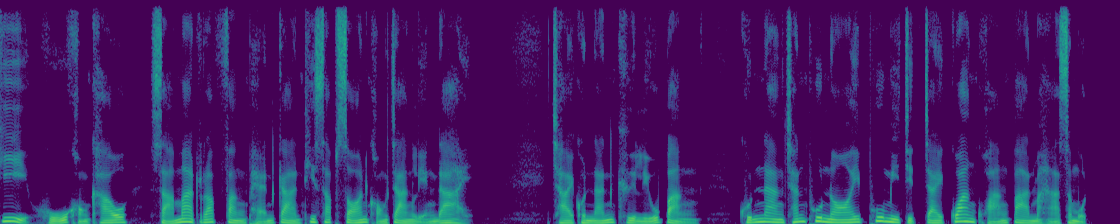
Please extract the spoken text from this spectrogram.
ที่หูของเขา สามารถรับฟังแผนการที่ซับซ้อนของจางเหลียงได้ ชายคนนั้นคือหลิวปัง ขุนนางชั้นผู้น้อยผู้มีจิตใจกว้างขวางปานมหาสมุทร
